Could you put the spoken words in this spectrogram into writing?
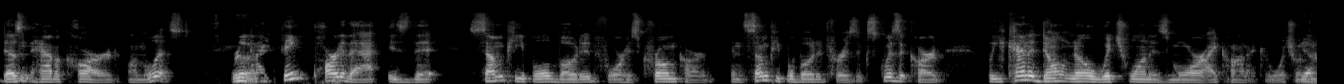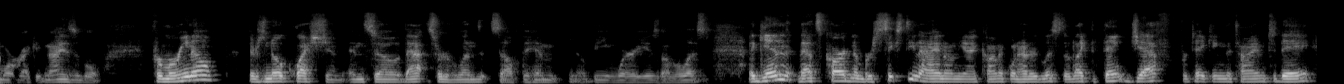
doesn't have a card on the list really and i think part of that is that some people voted for his chrome card and some people voted for his exquisite card but you kind of don't know which one is more iconic or which one yeah. is more recognizable for marino there's no question. And so that sort of lends itself to him, you know, being where he is on the list. Again, that's card number 69 on the iconic 100 list. I'd like to thank Jeff for taking the time today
